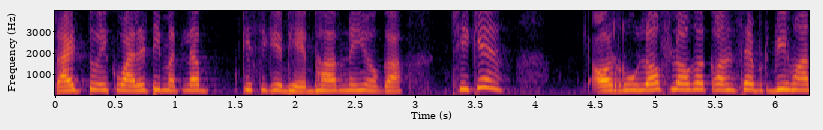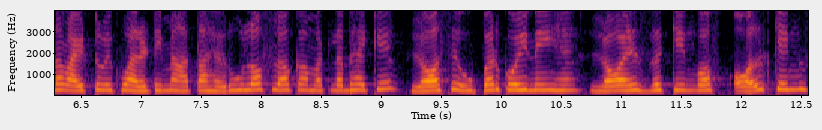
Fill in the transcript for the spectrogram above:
राइट टू इक्वालिटी मतलब किसी के भेदभाव नहीं होगा। ठीक है? और रूल ऑफ़ लॉ का कॉन्सेप्ट भी हमारा राइट टू इक्वालिटी में आता है। रूल ऑफ़ लॉ का मतलब है कि लॉ से ऊपर कोई नहीं है। Law is the king of all kings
